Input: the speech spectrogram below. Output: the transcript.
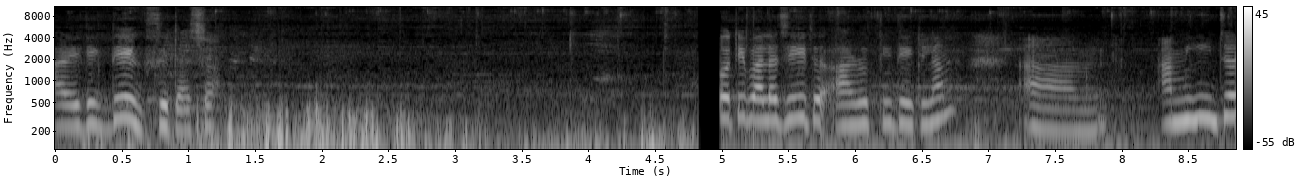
আর এদিক দিয়ে এক্সিট আছে। প্রতি বালাজির আরতি দেখলাম। আমি যা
